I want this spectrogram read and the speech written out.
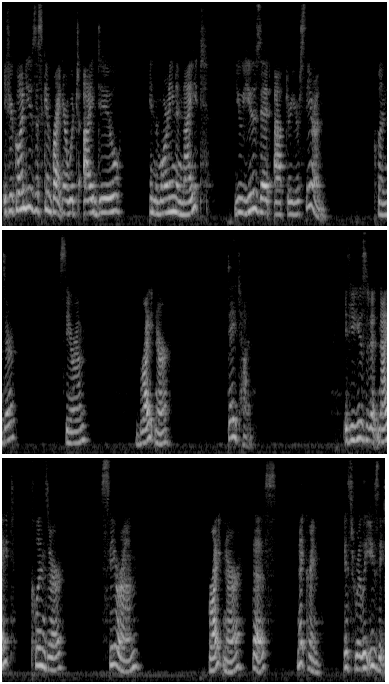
If you're going to use a skin brightener, which I do in the morning and night, you use it after your serum. Cleanser, serum, brightener, daytime. If you use it at night, cleanser, serum, brightener, this, night cream. It's really easy.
